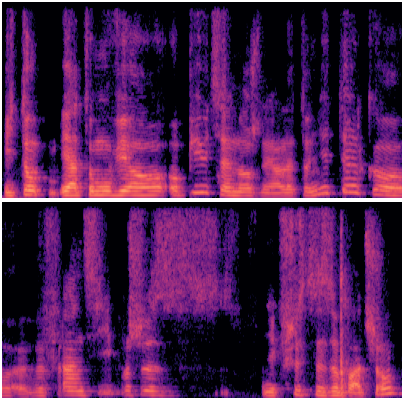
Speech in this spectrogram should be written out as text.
I to, ja tu mówię o, o piłce nożnej, ale to nie tylko we Francji. Proszę, niech wszyscy zobaczą,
